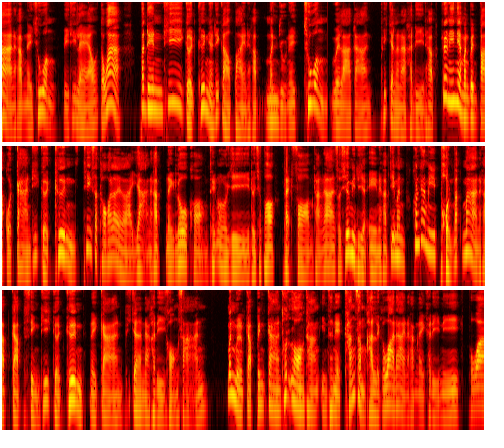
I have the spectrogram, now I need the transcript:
มากๆนะครับในช่วงปีที่แล้ว แต่ว่าประเด็นที่เกิดขึ้นอย่างที่กล่าวไปนะครับ มันอยู่ในช่วงเวลาการ พิจารณาคดีนะครับ เรื่องนี้เนี่ยมันเป็นปรากฏการณ์ที่เกิดขึ้นที่สะท้อนหลายอย่างนะครับในโลกของเทคโนโลยี โดยเฉพาะแพลตฟอร์มทางด้านโซเชียลมีเดียเองนะครับที่มันค่อนข้างมีผลมากๆนะครับกับสิ่งที่เกิดขึ้นในการพิจารณาคดีของศาลมันเหมือนกับเป็นการทดลองทางอินเทอร์เน็ตครั้งสำคัญเลยก็ว่าได้นะครับในคดีนี้ เพราะว่า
